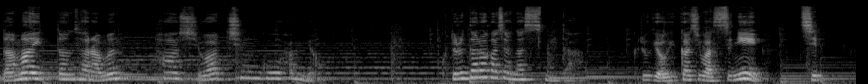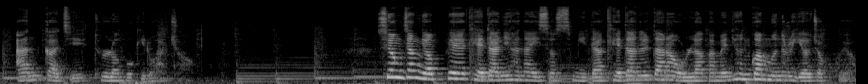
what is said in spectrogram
남아있던 사람은 하하 씨와 친구 한 명. 그들은 따라가지 않았습니다. 그리고 여기까지 왔으니 집 안까지 둘러보기로 하죠. 수영장 옆에 계단이 하나 있었습니다. 계단을 따라 올라가면 현관문으로 이어졌고요.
